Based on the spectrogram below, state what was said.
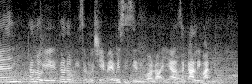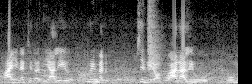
7ထုတ်လုပ်ရေးထုတ်လုပ်ပြီဆိုလို့ရှိရင်မဲဝေးစီစဉ်လေးပေါ့နော်အရင်ကစကားလေးမှဒီလိုပါရင်းနဲ့ဖြစ်တော့ဒီဟာလေးကို trademark တစ်ခုဖြစ်နေတော့ကိုကအဲ့ဒါလေးကိုဟိုမ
